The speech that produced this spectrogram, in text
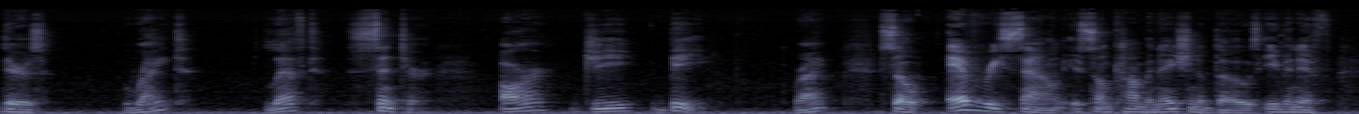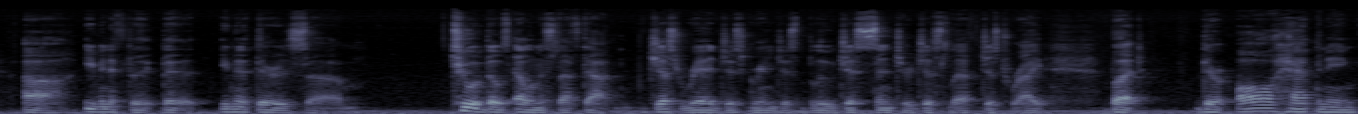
there's right, left, center, RGB, right? So every sound is some combination of those, even if uh, even if the, the even if there's um, two of those elements left out, just red, just green, just blue, just center, just left, just right. But they're all happening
